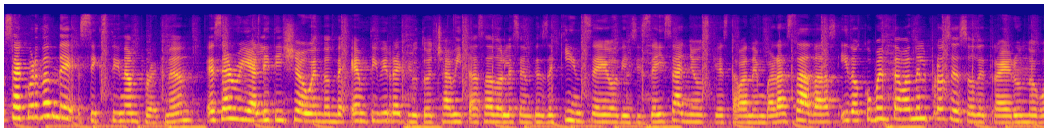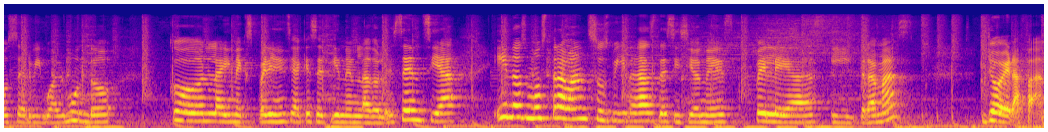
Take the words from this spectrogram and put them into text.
¿se acuerdan de 16 and Pregnant? Ese reality show en donde MTV reclutó chavitas adolescentes de 15 o 16 años que estaban embarazadas y documentaban el proceso de traer un nuevo ser vivo al mundo con la inexperiencia que se tiene en la adolescencia y nos mostraban sus vidas, decisiones, peleas y dramas. Yo era fan.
